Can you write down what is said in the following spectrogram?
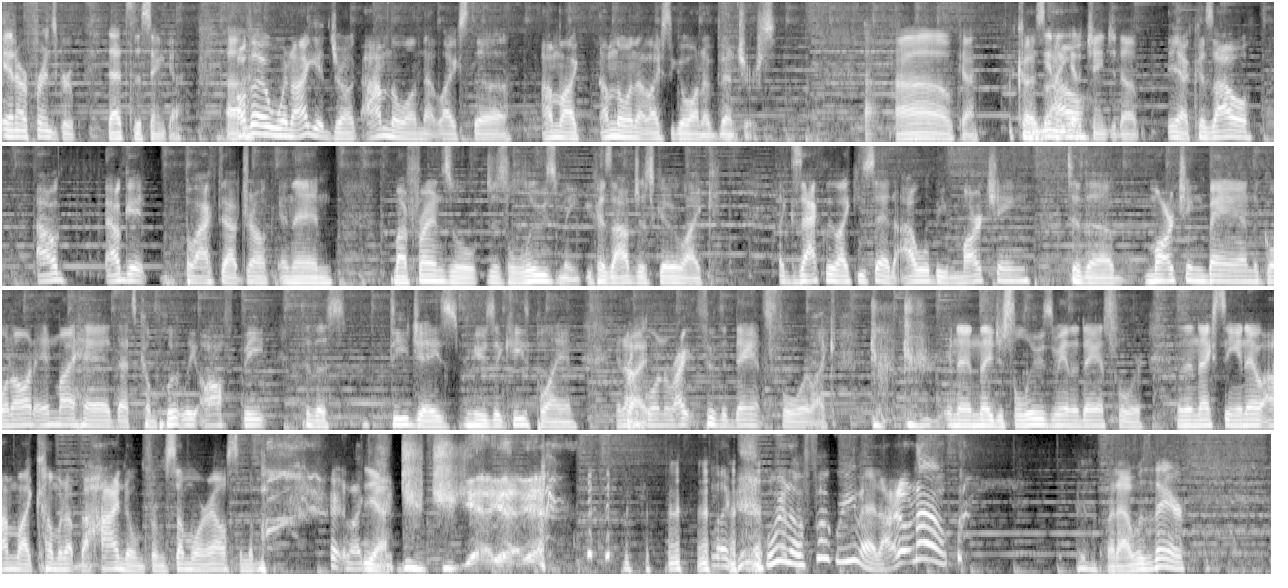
In our friends group, that's the same guy. Uh, Although when I get drunk, I'm the one that likes to. I'm like I'm the one that likes to go on adventures oh, okay. because you know, I'll, gotta change it up. yeah, because I'll I'll I'll get blacked out drunk and then my friends will just lose me because I'll just go like exactly like you said. I will be marching to the marching band going on in my head that's completely offbeat to this DJ's music he's playing, and Right. I'm going right through the dance floor like. And then they just lose me in the dance floor, and the next thing you know, I'm like coming up behind them from somewhere else in the bar, like Yeah. yeah, yeah, yeah. like, where the fuck were you at? I don't know. But I was there.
